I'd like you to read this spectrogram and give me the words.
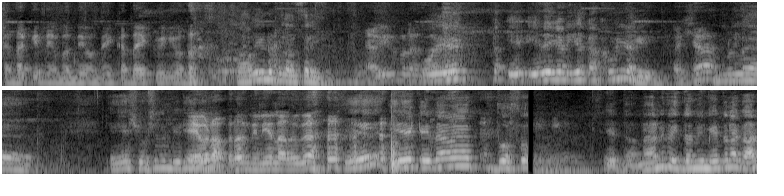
ਕਹਿੰਦਾ ਕਿੰਨੇ ਬੰਦੇ ਹੁੰਦੇ ਕਹਿੰਦਾ ਇੱਕ ਵੀ ਨਹੀਂ ਹੁੰਦਾ। ਆ ਵੀ ਇਨਫਲੂਐਂਸਰ ਹੀ। ਹੈ ਵੀ ਉਹ ਇਨਫਲੂਐਂਸਰ ਇਹ ਇਹ- ਇਹਦੇ ਜਿਹੜੀ ਆ ਕੱਖ ਨਹੀਂ ਹੈਗੀ। ਅੱਛਾ। ਮਤਲਬ ਇਹ ਸੋਸ਼ਲ ਇਹ ਮੀਡੀਆ ਉਹ ਰਾਤ ਨਾਲ ਮਿਲੀਅਨ ਲਾ ਦੂਗਾ ਇਹ ਇਹ ਕਹਿੰਦਾ ਮੈਂ 200 ਇਦਾਂ ਮੈਂ ਨਹੀਂ ਤਾਂ ਇਦਾਂ ਦੀ ਮਿਹਨਤ ਨਾ ਕਰ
